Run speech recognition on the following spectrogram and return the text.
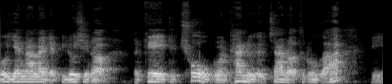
ကိုရန်နာလိုက်တယ်ပြီးလို့ရှိရင်တော့ တကယ်တချို့ဝန်ထမ်းတွေကကြားတော့သူတို့ကဒီ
